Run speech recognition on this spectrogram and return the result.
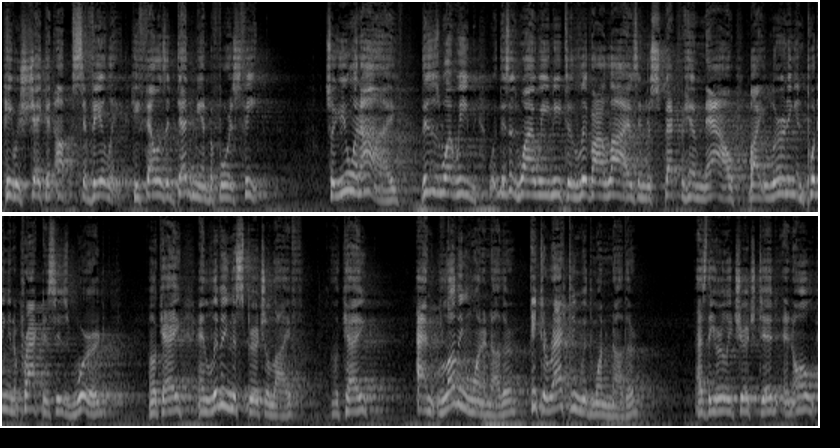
He was shaken up severely. He fell as a dead man before his feet. So you and I, this is what we this is why we need to live our lives in respect for him now by learning and putting into practice his word, okay? And living the spiritual life, okay? And loving one another, interacting with one another, as the early church did and all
